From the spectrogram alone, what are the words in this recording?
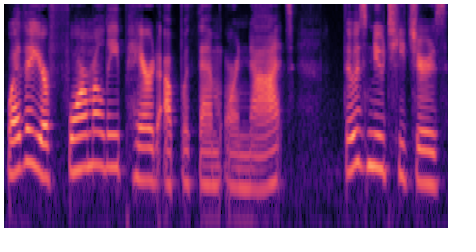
Whether you're formally paired up with them or not, those new teachers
